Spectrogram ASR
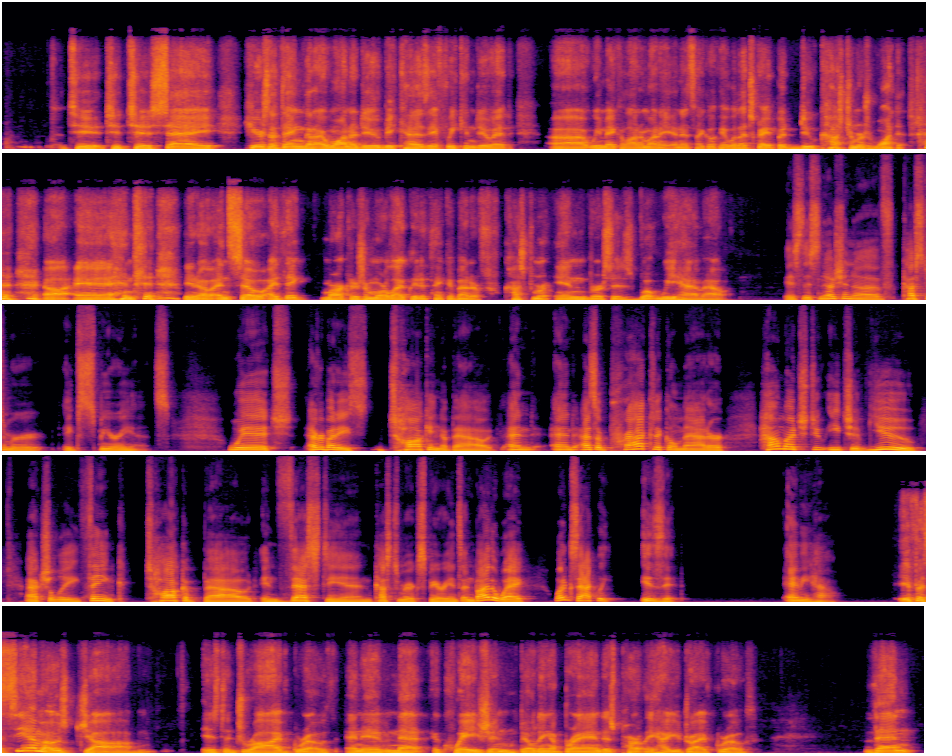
To, to, to say, here's a thing that I want to do because if we can do it, uh, we make a lot of money. And it's like, okay, well, that's great, but do customers want it? uh, and, you know, and so I think marketers are more likely to think about it customer in versus what we have out. Is this notion of customer experience which everybody's talking about. And, and as a practical matter, how much do each of you actually think, talk about, invest in customer experience? And by the way, what exactly is it? Anyhow, if a CMO's job is to drive growth, and in that equation, building a brand is partly how you drive growth, then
